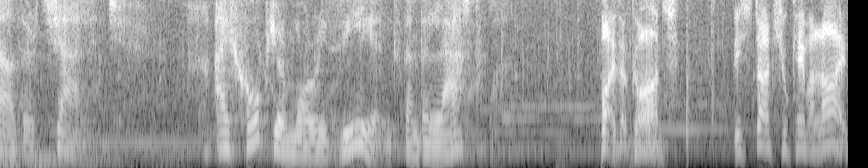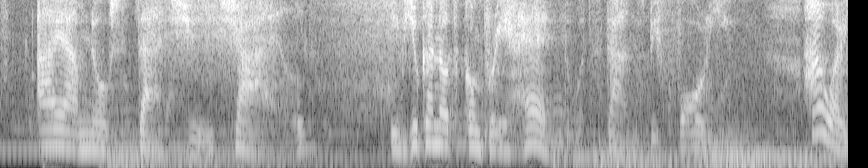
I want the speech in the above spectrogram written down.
Another challenger. I hope you're more resilient than the last one. By the gods! This statue came alive! I am no statue, child. If you cannot comprehend what stands before you, how are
